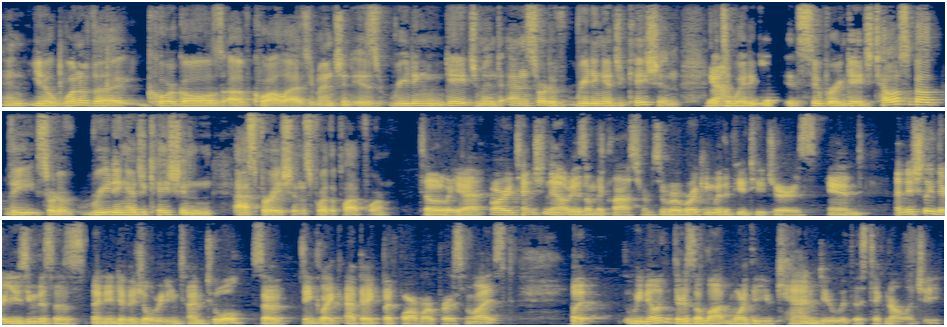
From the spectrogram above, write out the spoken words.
And, you know, one of the core goals of Koalluh, as you mentioned, is reading engagement and sort of reading education. Yeah. It's a way to get kids super engaged. Tell us about the sort of reading education aspirations for the platform. Totally. Yeah. Our attention now is on the classroom. So we're working with a few teachers and Initially, they're using this as an individual reading time tool. So think like Epic, but far more personalized. But we know that there's a lot more that you can do with this technology.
